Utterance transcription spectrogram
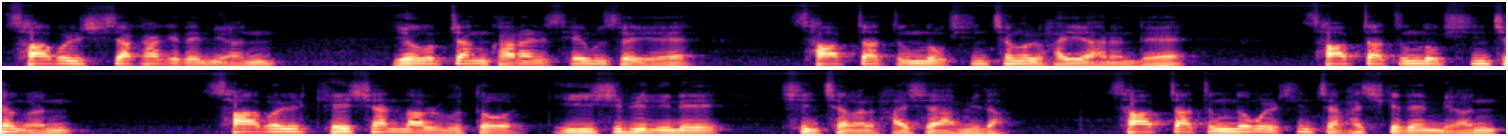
사업을 시작하게 되면 영업장 관할 세무서에 사업자 등록 신청을 하여야 하는데 사업자 등록 신청은 사업을 개시한 날부터 20일 이내 신청을 하셔야 합니다. 사업자 등록을 신청하시게 되면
